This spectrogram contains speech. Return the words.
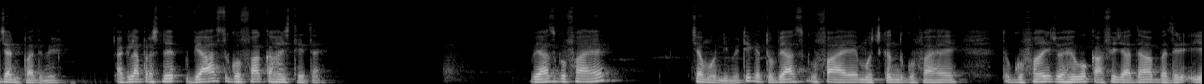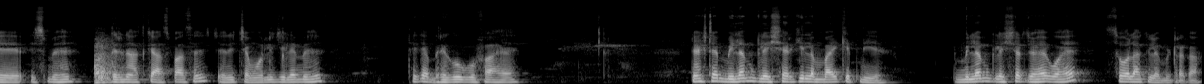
जनपद में। अगला प्रश्न है, व्यास गुफा कहाँ स्थित है? व्यास गुफा है चमोली में, ठीक है? तो व्यास गुफा है, मुचकंद गुफा है तो गुफाएँ जो हैं वो काफ़ी ज़्यादा बद्री, ये इसमें है, बद्रीनाथ के आसपास हैं, यानी चमोली ज़िले में है, ठीक है? भृगु गुफा है। नेक्स्ट है, मिलम ग्लेशियर की लंबाई कितनी है? मिलम ग्लेशियर जो है वो है सोलह किलोमीटर का।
